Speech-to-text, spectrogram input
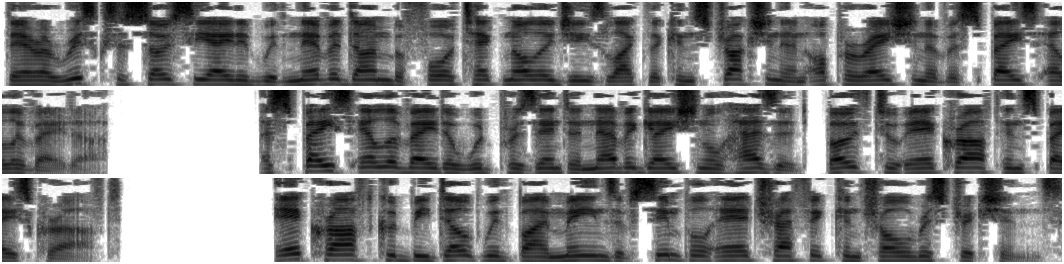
there are risks associated with never-done-before technologies like the construction and operation of a space elevator. A space elevator would present a navigational hazard, both to aircraft and spacecraft. Aircraft could be dealt with by means of simple air traffic control restrictions.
